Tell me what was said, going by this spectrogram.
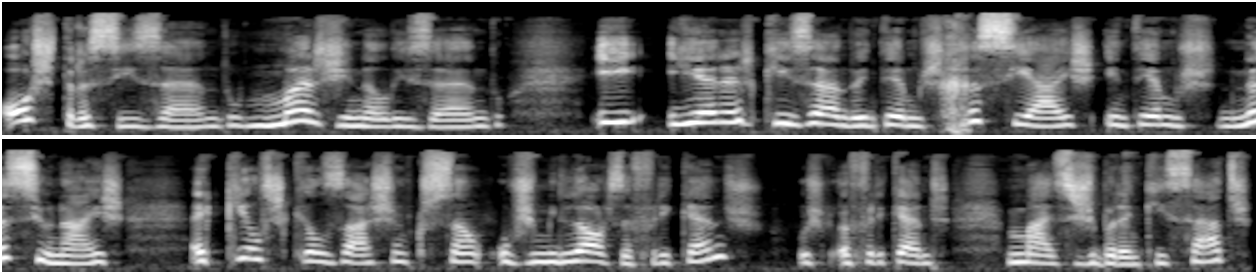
ostracizando, marginalizando e hierarquizando em termos raciais, em termos nacionais, aqueles que eles acham que são os melhores africanos, os africanos mais esbranquiçados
